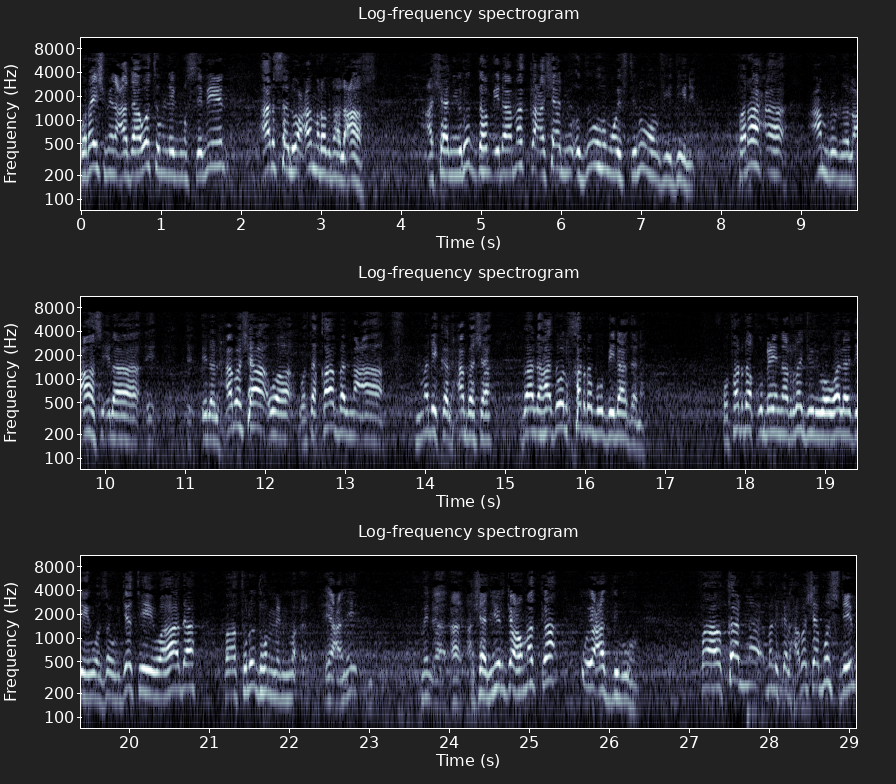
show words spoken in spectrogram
قريش من عداوتهم للمسلمين أرسلوا عمرو بن العاص عشان يردهم إلى مكة عشان يؤذوهم ويفتنوهم في دينهم. فراح عمرو بن العاص إلى إلى الحبشة وتقابل مع ملك الحبشة. قال هذول خربوا بلادنا. وفرقوا بين الرجل وولده وزوجته وهذا فأطردهم من يعني من عشان يرجعوا مكة ويعذبوهم. فكان ملك الحبشة مسلم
